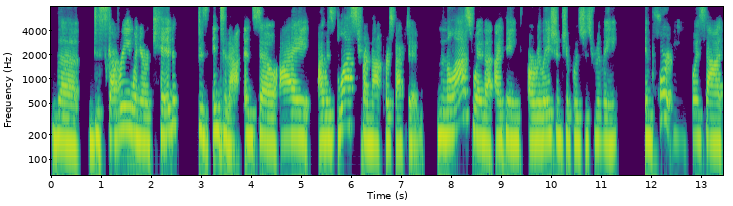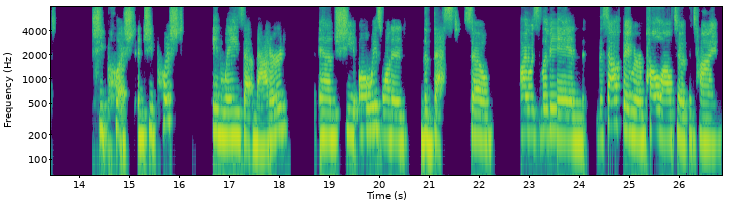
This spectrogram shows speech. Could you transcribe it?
the discovery when you're a kid who's into that. And so I, I was blessed from that perspective. And then the last way that I think our relationship was just really important was that she pushed and she pushed in ways that mattered. And she always wanted the best. So I was living in the South Bay. We were in Palo Alto at the time,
